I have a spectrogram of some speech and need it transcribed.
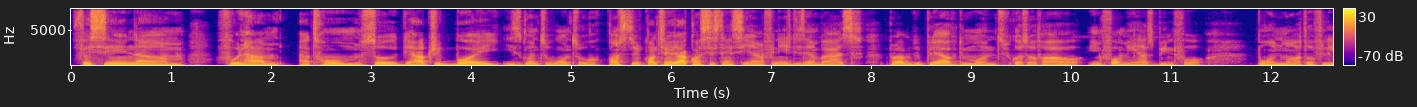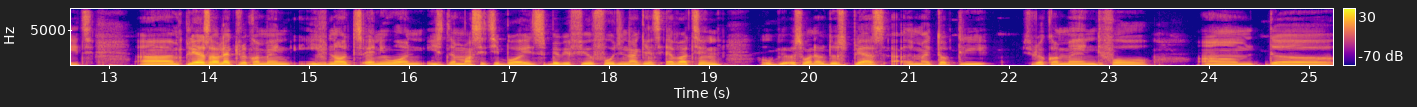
facing um Fulham at home. So the hat trick boy is going to want to continue that consistency and finish December as probably player of the month because of how informed he has been for Bournemouth of late. Um, players I would like to recommend, if not anyone, is the Man City boys. Maybe Phil Foden against Everton will be also one of those players in my top three to recommend for um the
